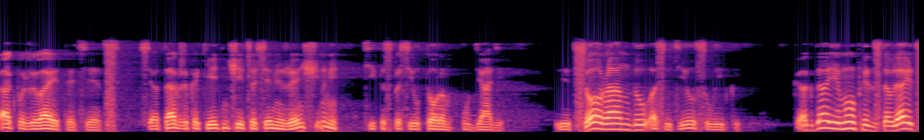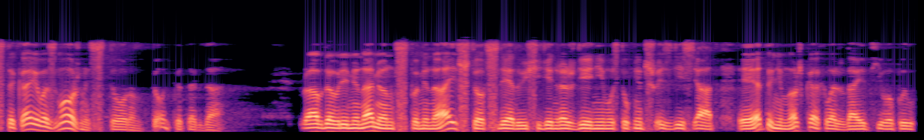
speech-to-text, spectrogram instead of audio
Как поживает отец? Все так же кокетничает со всеми женщинами? Тихо спросил Торон у дяди. Лицо Ранду осветилось улыбкой. Когда ему предоставляется такая возможность, Торон, только тогда... Правда, временами он вспоминает, что в следующий день рождения ему стукнет шестьдесят, и это немножко охлаждает его пыл.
